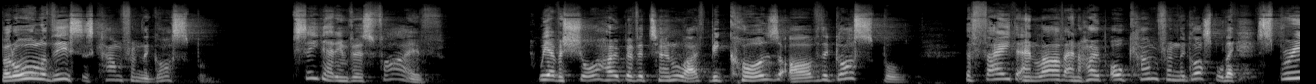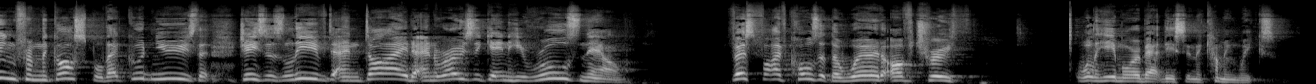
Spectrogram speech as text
But all of this has come from the gospel. See that in verse 5. We have a sure hope of eternal life because of the gospel. The faith and love and hope all come from the gospel. They spring from the gospel, that good news that Jesus lived and died and rose again. He rules now. Verse 5 calls it the word of truth. We'll hear more about this in the coming weeks.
